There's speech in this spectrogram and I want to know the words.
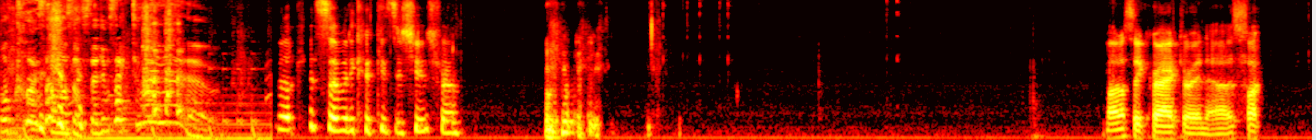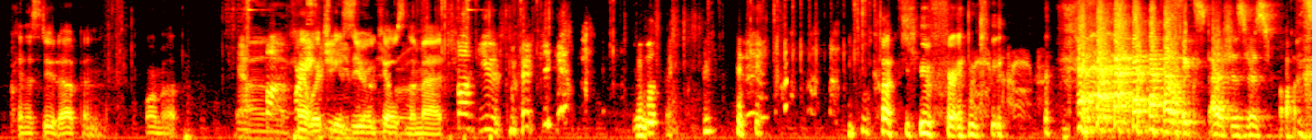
Of course I was upset. It was like 2 a.m. Look, it's so many cookies to choose from. I'm honestly cracked right now. It's fucking this dude up and warm up. Yeah, Uh, fuck Can't wait to Frankie. get zero kills in the match. Fuck you, Frankie. Fuck you, Frankie. I like Stash's response.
